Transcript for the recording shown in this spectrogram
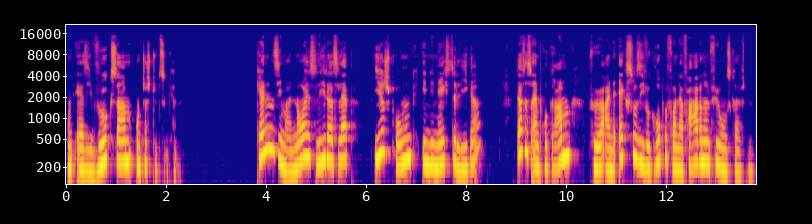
und er Sie wirksam unterstützen kann. Kennen Sie mein neues Leaders Lab? Ihr Sprung in die nächste Liga? Das ist ein Programm für eine exklusive Gruppe von erfahrenen Führungskräften.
